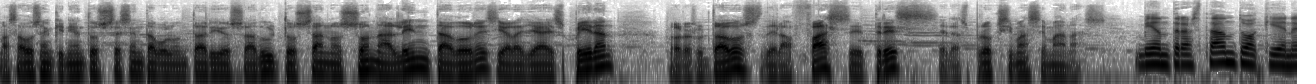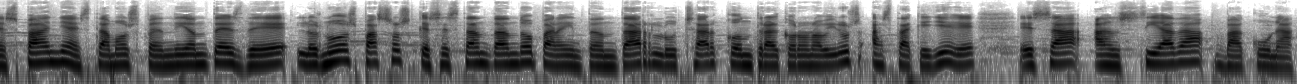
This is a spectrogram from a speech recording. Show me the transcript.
basados en 560 voluntarios adultos sanos, son alentadores y ahora ya esperan los resultados de la fase 3 en las próximas semanas. Mientras tanto, aquí en España estamos pendientes de los nuevos pasos que se están dando para intentar luchar contra el coronavirus hasta que llegue esa ansiada vacuna.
